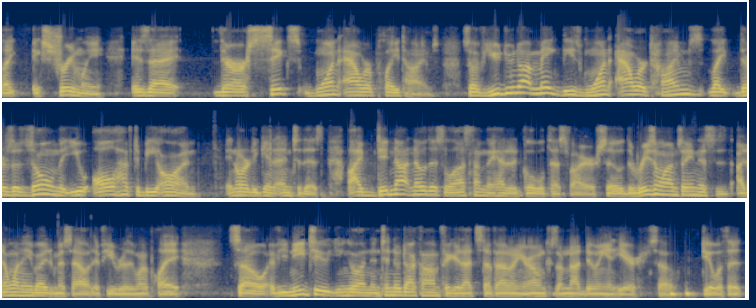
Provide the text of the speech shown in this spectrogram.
like extremely, is that there are six one hour play times. So if you do not make these one hour times, like there's a zone that you all have to be on in order to get into this. I did not know this the last time they had a global test fire. So the reason why I'm saying this is I don't want anybody to miss out if you really want to play. So if you need to, you can go on Nintendo.com, figure that stuff out on your own because I'm not doing it here. So deal with it.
